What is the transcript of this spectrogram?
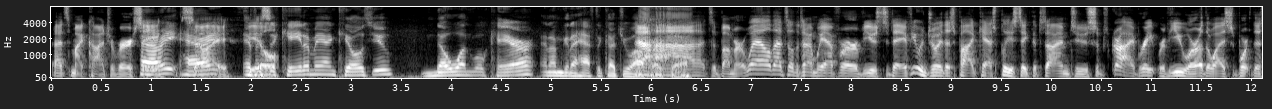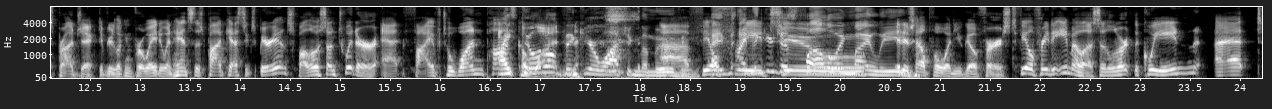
that's my controversy. Harry, so Harry, if a cicada man kills you, no one will care, and I'm gonna have to cut you off right Ah, that's a bummer. Well, that's all the time we have for our reviews today. If you enjoy this podcast, please take the time to subscribe, rate, review, or otherwise support this project. If you're looking for a way to enhance this podcast experience, follow us on Twitter at five to one podcast. I still don't think you're watching the movie. Uh, feel I, I free think you're to just following my lead. It is helpful when you go first. Feel free to email us at alertthequeen at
